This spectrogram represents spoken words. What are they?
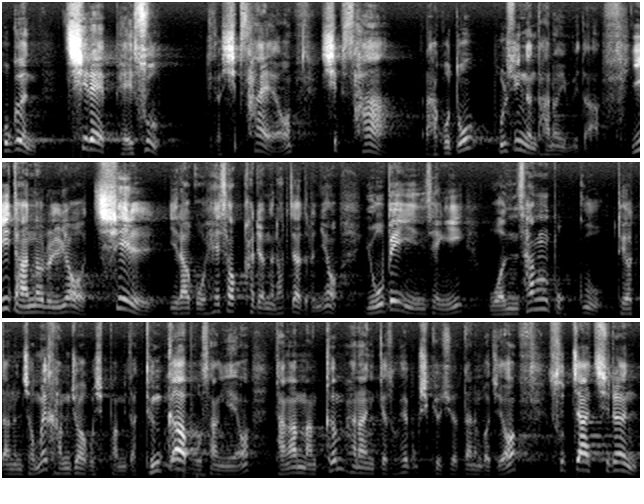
혹은 7의 배수 그러니까 14예요. 14 라고도 볼 수 있는 단어입니다. 이 단어를요 7이라고 해석하려는 학자들은요 욥의 인생이 원상복구 되었다는 점을 강조하고 싶어 합니다. 등가 보상이에요. 당한 만큼 하나님께서 회복시켜 주셨다는 거죠. 숫자 7은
